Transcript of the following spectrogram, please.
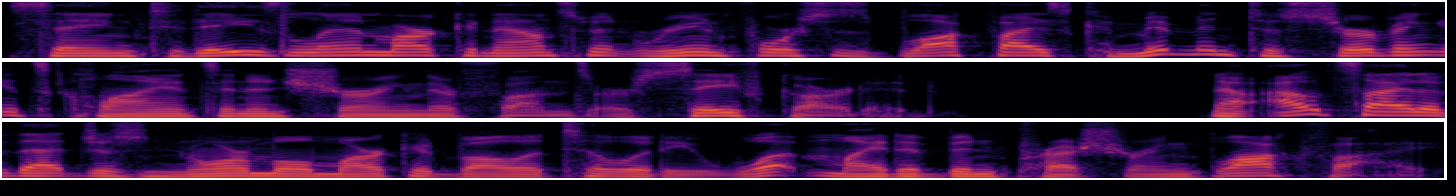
saying today's landmark announcement reinforces BlockFi's commitment to serving its clients and ensuring their funds are safeguarded. Now, outside of that just normal market volatility, what might have been pressuring BlockFi?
